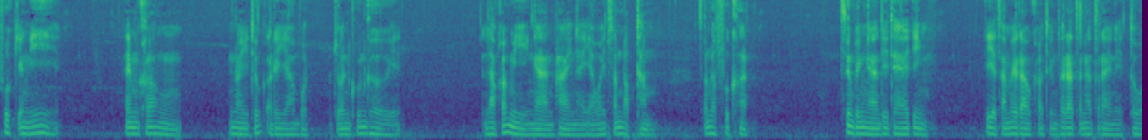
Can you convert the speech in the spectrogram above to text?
ฝึกอย่างนี้ให้มันคล่องในทุกอริยบท จนคุ้นเคย เราก็มีงานภายในเอาไว้สำหรับทำสำหรับฝึกหัด ซึ่งเป็นงานที่แท้จริง ที่จะทำให้เราเข้าถึงพระรัตนตรัยในตัว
